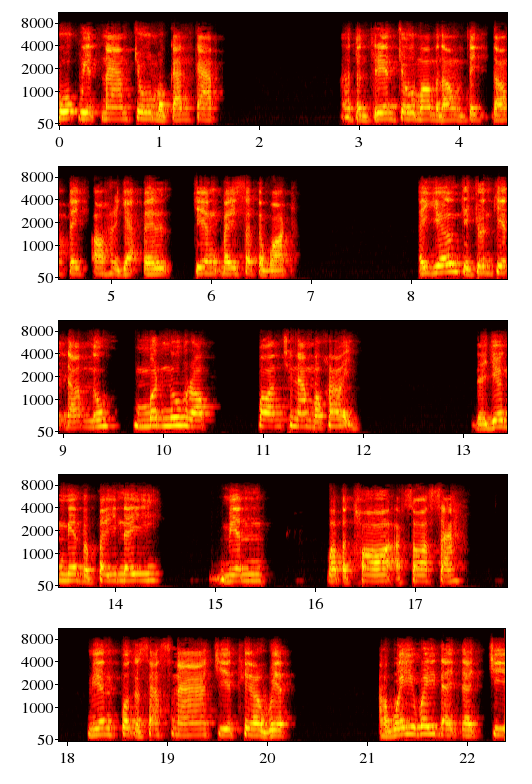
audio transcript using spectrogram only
ពួកវៀតណាមចូលមកកាន់កាប់ទន្ទ្រានចូលមកម្ដងបន្តិចម្ដងបន្តិចអស់រយៈពេលជាង3សតវត្សហើយយើងជាជនជាតិដើមនោះ មិននោះរាប់ពាន់ឆ្នាំមកហើយដែលយើងមានប្រពៃណីមានវប្បធម៌អក្សរសាស្ត្រ មានពុទ្ធសាសនាជាធារវាទអ្វីអ្វីដែលជា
